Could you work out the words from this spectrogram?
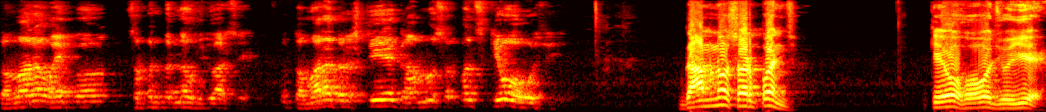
તમારા વાઇફ સરપંચ પદના ઉમેદવાર છે. તમારા દ્રષ્ટિએ ગામનો સરપંચ કેવો હોવો જોઈએ? ગામનો સરપંચ કેવો હોવો જોઈએ?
